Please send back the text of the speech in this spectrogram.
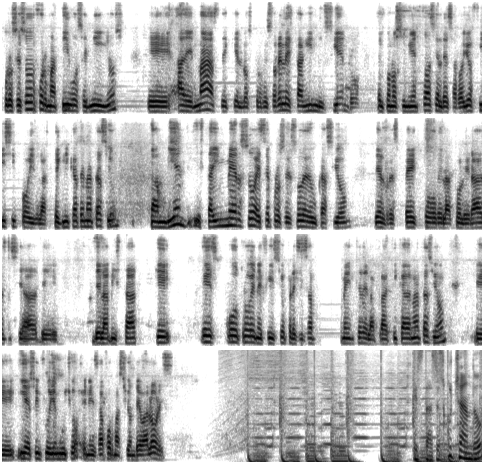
procesos formativos en niños, además de que los profesores le están induciendo el conocimiento hacia el desarrollo físico y de las técnicas de natación, también está inmerso ese proceso de educación del respeto, de la tolerancia, de, la amistad, que es otro beneficio precisamente de la práctica de natación eh, y eso influye mucho en esa formación de valores. Estás escuchando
